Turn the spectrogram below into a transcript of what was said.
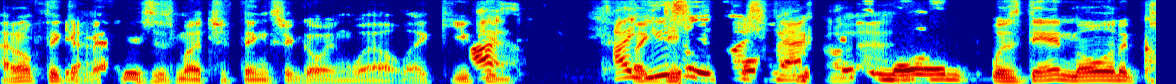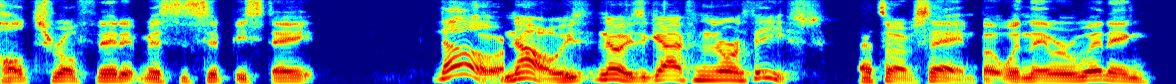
I don't think Yeah. it matters as much if things are going well. Like you I- could. I usually Dan- push back on Dan that. Mullen- was Dan Mullen a cultural fit at Mississippi State? No, no, he's no, he's a guy from the Northeast. That's what I'm saying. But when they were winning,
